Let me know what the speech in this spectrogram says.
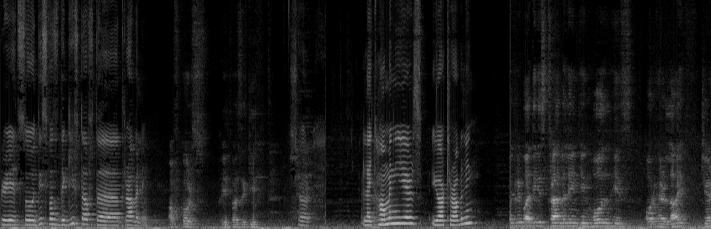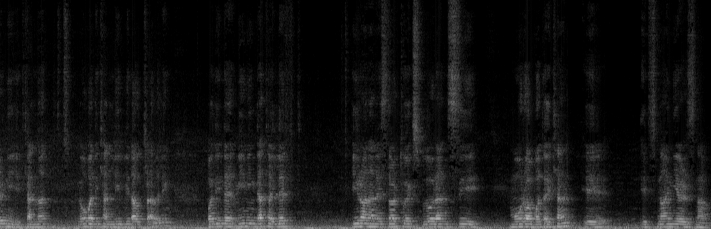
Great. So this was the gift of the traveling. Of course, it was a gift. Sure. Like how many years you are traveling? Everybody is traveling in whole his or her life journey. It cannot, nobody can live without traveling. But in the meaning that I left Iran and I start to explore and see more of what I can, eh, it's nine years now.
